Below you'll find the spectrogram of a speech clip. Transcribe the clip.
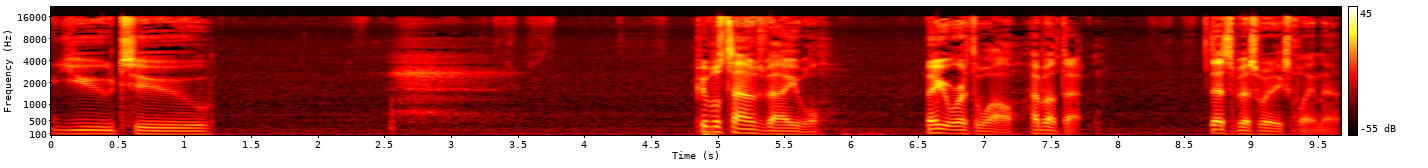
you to. People's time is valuable. Make it worth the while. How about that? That's the best way to explain that.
